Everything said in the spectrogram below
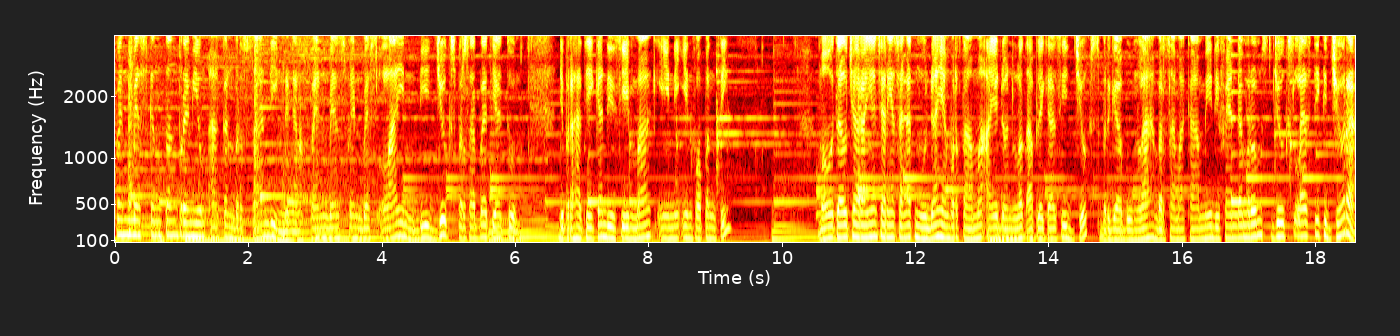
Fanbase Kentang Premium akan bersanding dengan fanbase-fanbase lain di Jux persahabat ya tuh Diperhatikan, disimak, ini info penting Mau tahu caranya? Caranya sangat mudah. Yang pertama, ayo download aplikasi Jux. Bergabunglah bersama kami di Fandom Rooms Jux Lesti Kejora.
